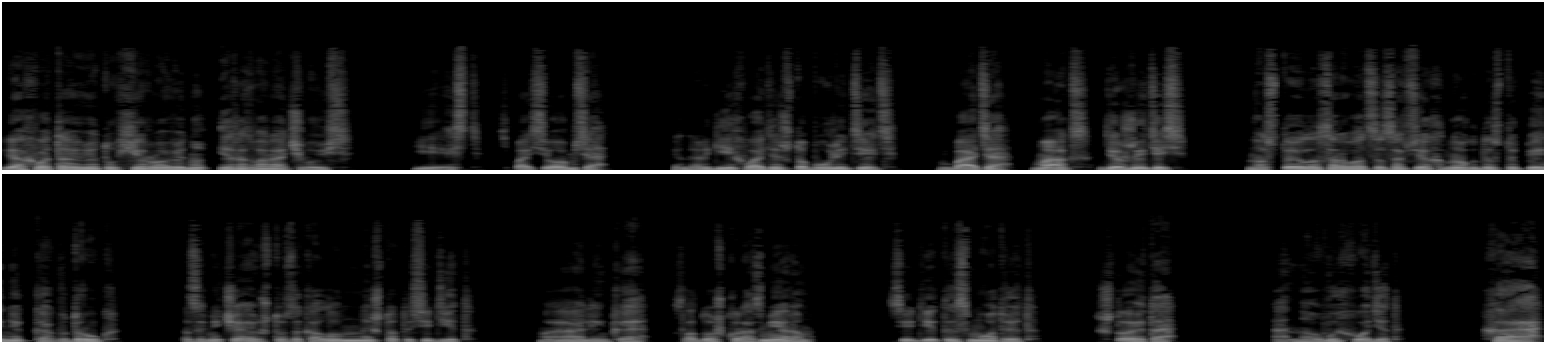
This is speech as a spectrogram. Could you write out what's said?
Я хватаю эту херовину и разворачиваюсь. Есть, спасемся. Энергии хватит, чтобы улететь. Батя, Макс, держитесь! Но стоило сорваться со всех ног до ступенек, как вдруг замечаю, что за колонной что-то сидит. Маленькое, с ладошку размером. Сидит и смотрит. Что это? Оно выходит. Ха!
